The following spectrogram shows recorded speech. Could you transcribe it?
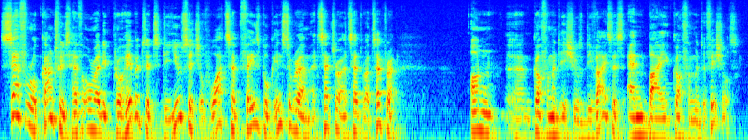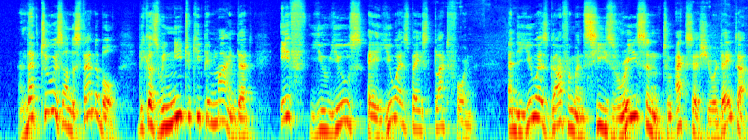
Several countries have already prohibited the usage of WhatsApp, Facebook, Instagram, etc., etc., etc., on uh, government issued devices and by government officials. And that too is understandable because we need to keep in mind that if you use a US based platform and the US government sees reason to access your data,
